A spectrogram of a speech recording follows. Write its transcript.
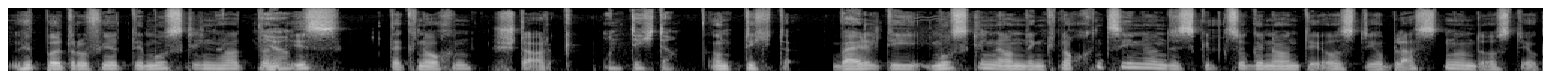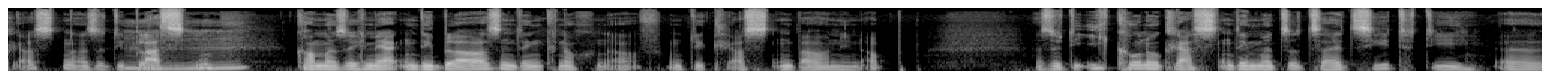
hypertrophierte Muskeln hat, dann Ja. ist der Knochen stark Und dichter. und dichter, weil die Muskeln an den Knochen ziehen und es gibt sogenannte Osteoblasten und Osteoklasten, also die Blasten Mhm. kann man sich merken, die blasen den Knochen auf und die Klasten bauen ihn ab. Also die Ikonoklasten, die man zurzeit sieht, die äh,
